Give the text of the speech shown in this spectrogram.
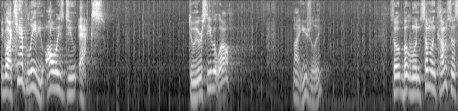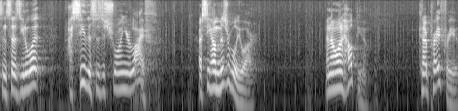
and go, I can't believe you always do X. Do we receive it well? Not usually. So, but when someone comes to us and says, you know what? I see this is destroying your life. I see how miserable you are. And I want to help you. Can I pray for you?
